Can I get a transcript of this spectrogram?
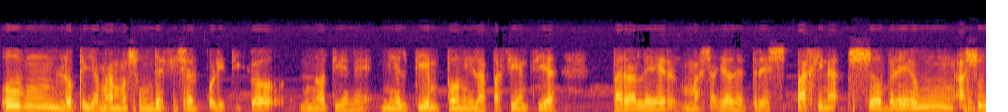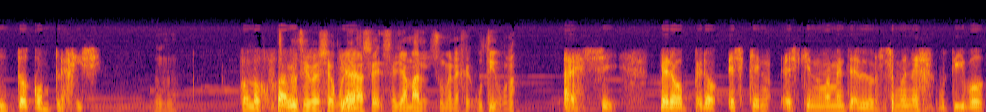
un, lo que llamamos un decisor político, no tiene ni el tiempo ni la paciencia para leer más allá de tres páginas sobre un asunto complejísimo. Con lo cual... La ciberseguridad se, llama resumen ejecutivo, ¿no? Eh, sí, pero, pero es, que, es que normalmente el resumen ejecutivo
